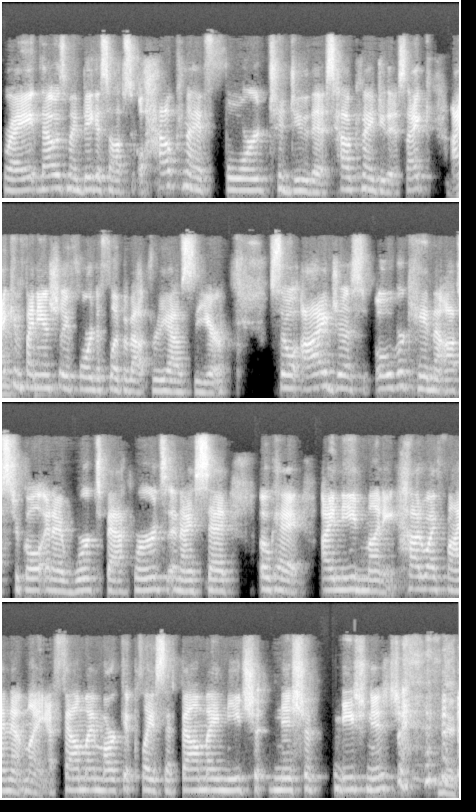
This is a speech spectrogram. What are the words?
right? That was my biggest obstacle. How can I afford to do this? How can I do this? I, I can financially afford to flip about three houses a year. So I just overcame the obstacle and I worked backwards and I said, okay, I need money. How do I find that money? I found my marketplace. I found my niche, niche, niche, niche. niche.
